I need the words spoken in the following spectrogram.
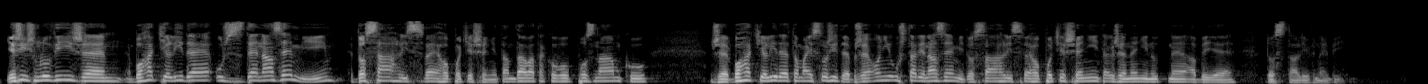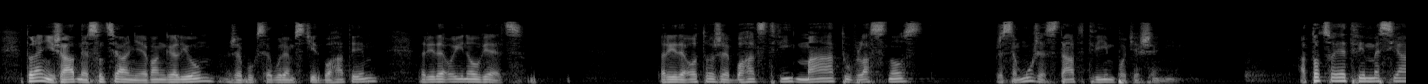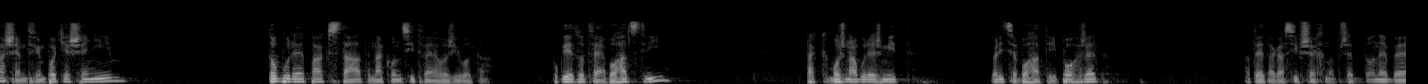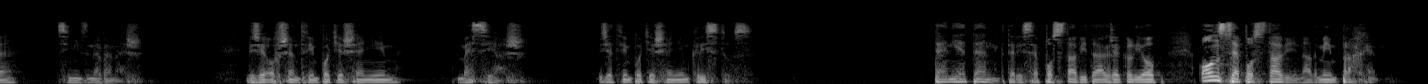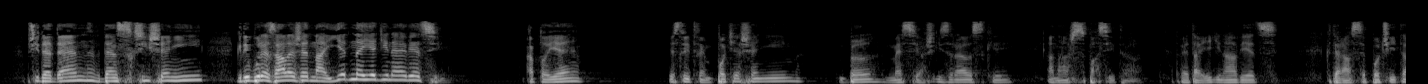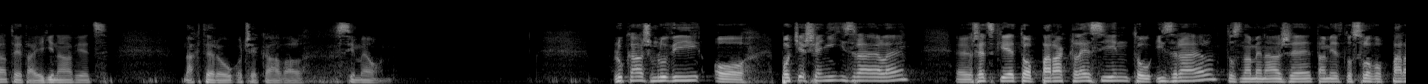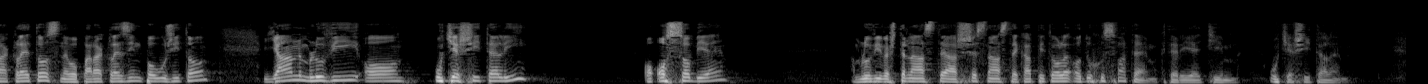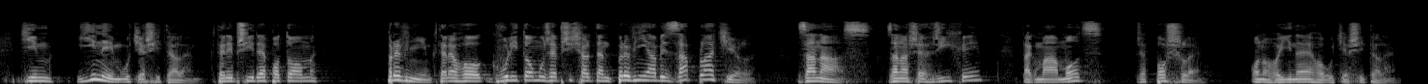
Ježíš mluví, že bohatí lidé už zde na zemi dosáhli svého potěšení. Tam dává takovou poznámku, že bohatí lidé to mají složité, protože oni už tady na zemi dosáhli svého potěšení, takže není nutné, aby je dostali v nebi. To není žádné sociální evangelium, že Bůh se bude mstít bohatým. Tady jde o jinou věc. Tady jde o to, že bohatství má tu vlastnost, že se může stát tvým potěšením. A to, co je tvým mesiášem, tvým potěšením, to bude pak stát na konci tvého života. Pokud je to tvé bohatství, tak možná budeš mít velice bohatý pohřeb a to je tak asi všechno. Před do nebe si nic nevemeš. Když je ovšem tvým potěšením Mesiáš, když je tvým potěšením Kristus, ten je ten, který se postaví, tak jak řekl Job, on se postaví nad mým prachem. Přijde den, v den skříšení, kdy bude záležet na jedné jediné věci. A to je, jestli tvým potěšením byl Mesiáš izraelský a náš spasitel. To je ta jediná věc, která se počítá, to je ta jediná věc, na kterou očekával Simeon. Lukáš mluví o potěšení Izraele. Řecky je to paraklesin, to Izrael, to znamená, že tam je to slovo parakletos nebo paraklesin použito. Jan mluví o utěšiteli, o osobě a mluví ve 14. až 16. kapitole o Duchu Svatém, který je tím utěšitelem. Tím jiným utěšitelem, který přijde potom prvním, kterého kvůli tomu, že přišel ten první, aby zaplatil za nás, za naše hříchy, tak má moc, že pošle onoho jiného utěšitele.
